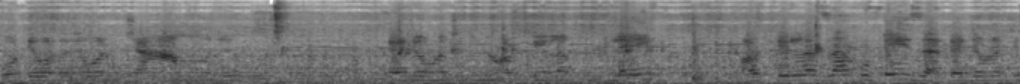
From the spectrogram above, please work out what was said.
बोटीवरचं जेवण जाम म्हणजे त्या जेवणाची तुम्ही हॉटेलला कुठल्याही हॉटेलला जा कुठेही जा त्या जेवणाची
